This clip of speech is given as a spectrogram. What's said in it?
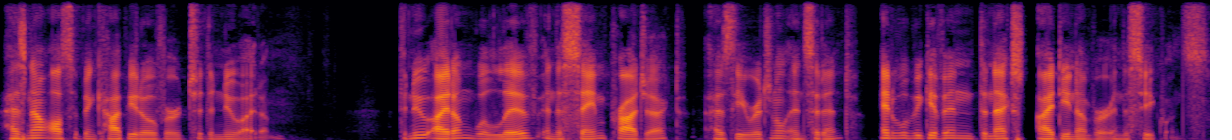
has now also been copied over to the new item. The new item will live in the same project as the original incident and will be given the next ID number in the sequence.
